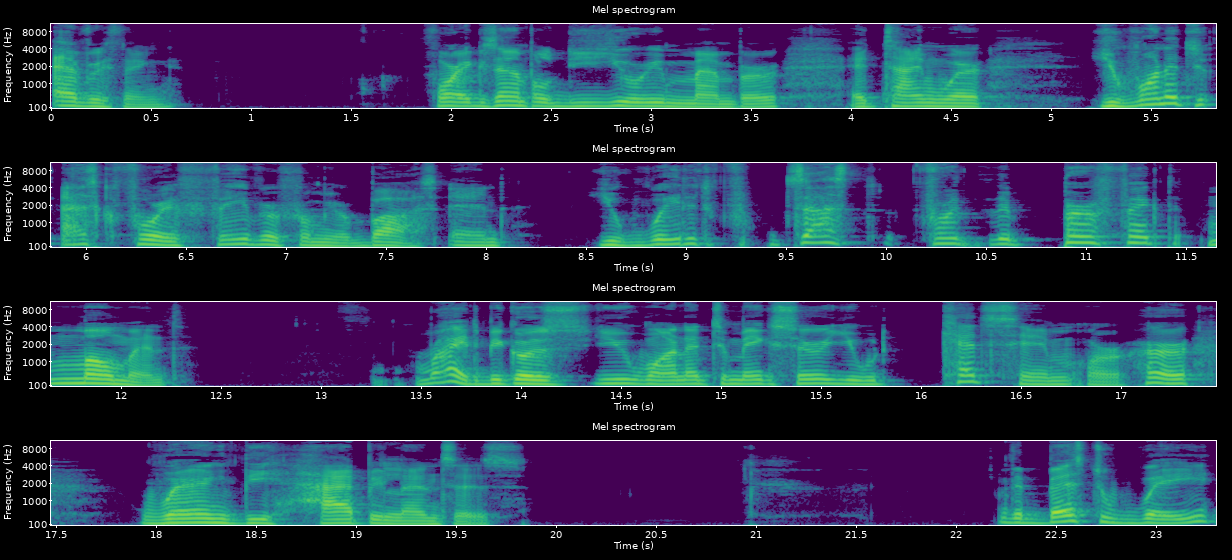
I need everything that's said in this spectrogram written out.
everything. For example, do you remember a time where you wanted to ask for a favor from your boss and you waited just for the perfect moment? Right, because you wanted to make sure you would catch him or her wearing the happy lenses. The best way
